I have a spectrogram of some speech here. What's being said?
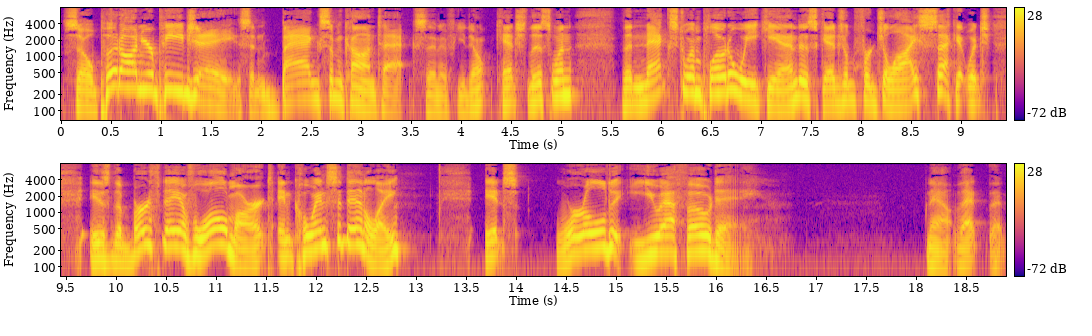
So put on your PJs and bag some contacts. And if you don't catch this one, the next Wimplota weekend is scheduled for July 2nd, which is the birthday of Walmart. And coincidentally, it's World UFO Day. Now that, that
